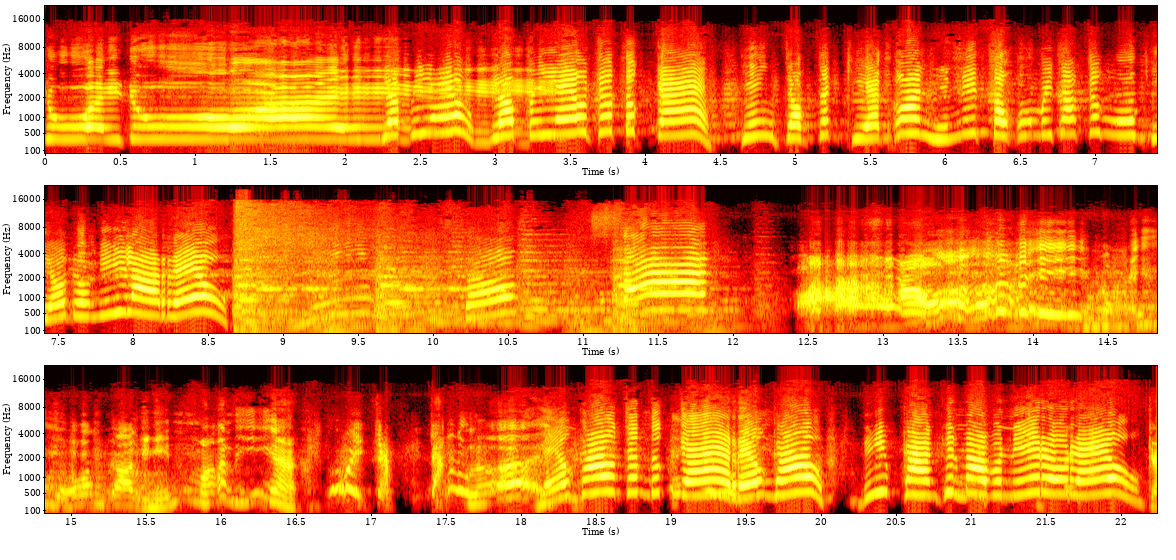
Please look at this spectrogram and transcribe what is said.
ช่วยด้วยหลบไปแล้วหลบไปแล้วเจ้าตุ๊กแกยิงจกจะเขี่ยก้อนหินนี่ตกลงไปทับเจ้างูเขียวเดี๋ยวนี้ล่ะเร็วหนึ่งสองสามโอ้ยไอ้โยนก้อนหินมาเนี่ยโอ้ยจับ จังเลย เร็วเข้าเจ้าตุ๊กแกเร็วเข้ารีบคลานขึ้นมาบนนี้เร็วแก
